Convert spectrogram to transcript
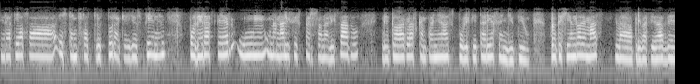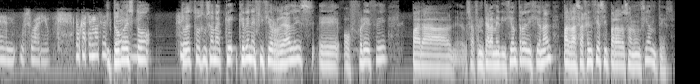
gracias a esta infraestructura que ellos tienen, poder hacer un, análisis personalizado de todas las campañas publicitarias en YouTube, protegiendo además la privacidad del usuario. Lo que hacemos es y todo esto, todo esto, Susana, ¿qué, beneficios reales eh, ofrece para, o sea, frente a la medición tradicional para las agencias y para los anunciantes?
